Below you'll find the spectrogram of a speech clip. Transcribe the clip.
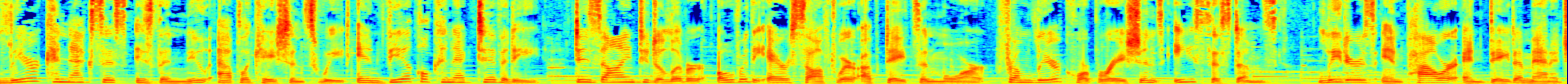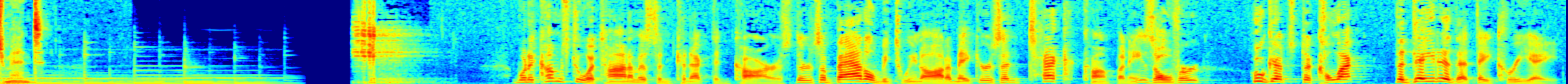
Lear Connexus is the new application suite in vehicle connectivity designed to deliver over the air software updates and more from Lear Corporation's e systems, leaders in power and data management. When it comes to autonomous and connected cars, there's a battle between automakers and tech companies over who gets to collect the data that they create.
